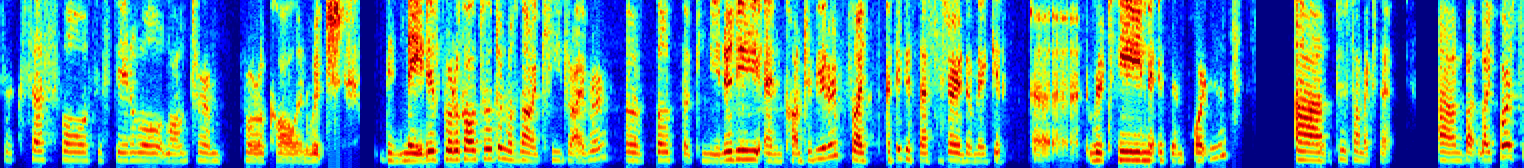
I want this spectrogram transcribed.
successful, sustainable, long term protocol in which the native protocol token was not a key driver of both the community and contributors. So I, I think it's necessary to make it uh, retain its importance uh, to some extent. Um, but like Burt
